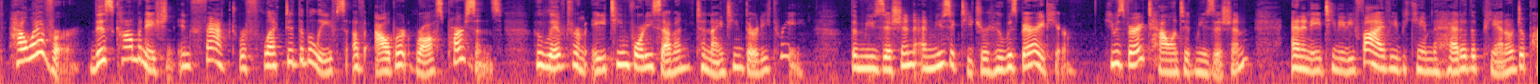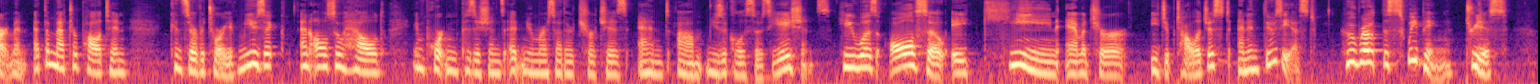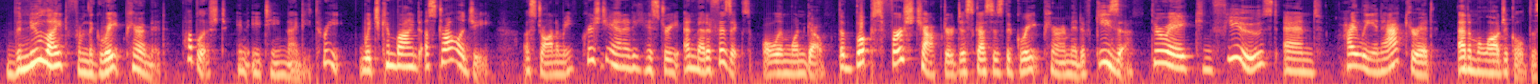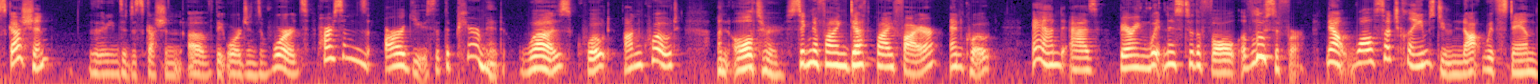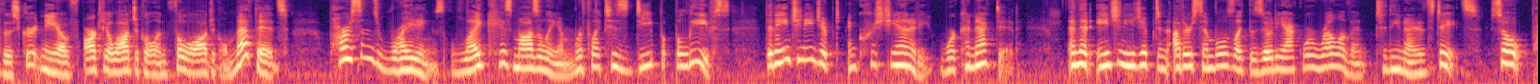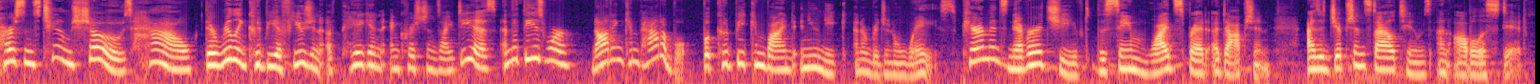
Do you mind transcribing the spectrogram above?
However, this combination in fact reflected the beliefs of Albert Ross Parsons, who lived from 1847 to 1933, the musician and music teacher who was buried here. He was a very talented musician and in 1885 he became the head of the piano department at the Metropolitan Conservatory of Music and also held important positions at numerous other churches and um, musical associations. He was also a keen amateur Egyptologist and enthusiast who wrote the sweeping treatise, The New Light from the Great Pyramid, published in 1893, which combined astrology, astronomy, Christianity, history, and metaphysics all in one go. The book's first chapter discusses the Great Pyramid of Giza. Through a confused and highly inaccurate etymological discussion, that means a discussion of the origins of words, Parsons argues that the pyramid was, quote unquote, an altar signifying death by fire, end quote, and as bearing witness to the fall of Lucifer. Now, while such claims do not withstand the scrutiny of archaeological and philological methods, Parsons' writings, like his mausoleum, reflect his deep beliefs that ancient Egypt and Christianity were connected, and that ancient Egypt and other symbols like the zodiac were relevant to the United States. So, Parsons' tomb shows how there really could be a fusion of pagan and Christian ideas, and that these were not incompatible, but could be combined in unique and original ways. Pyramids never achieved the same widespread adoption as Egyptian style tombs and obelisks did.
